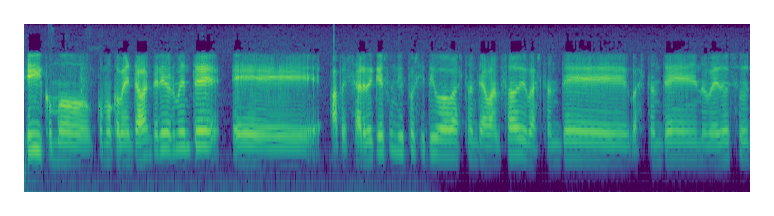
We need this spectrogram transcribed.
Sí, como, como comentaba anteriormente, eh, a pesar de que es un dispositivo bastante avanzado y bastante, bastante novedoso,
